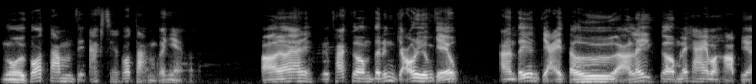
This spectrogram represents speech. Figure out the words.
người có tâm thì ác sẽ có tầm cả nhà. Ờ ơi phát cơm tới đứng chỗ đi không chịu. Anh tí anh chạy từ à, lấy cơm lấy hai ba hộp vậy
